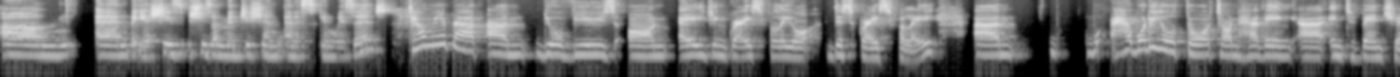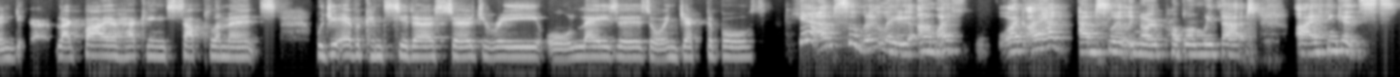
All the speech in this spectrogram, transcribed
Um, and but yeah, she's she's a magician and a skin wizard. Tell me about um, your views on aging gracefully or disgracefully. Um, how, what are your thoughts on having uh, intervention like biohacking supplements? Would you ever consider surgery or lasers or injectables? Yeah, absolutely. Um, I like I have absolutely no problem with that. I think it's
